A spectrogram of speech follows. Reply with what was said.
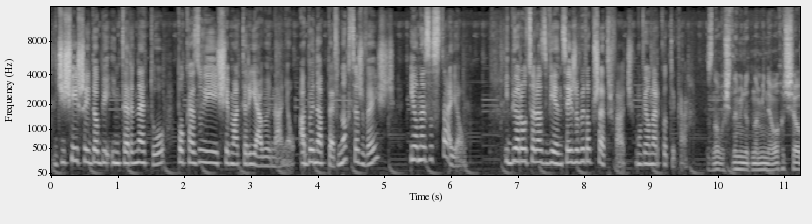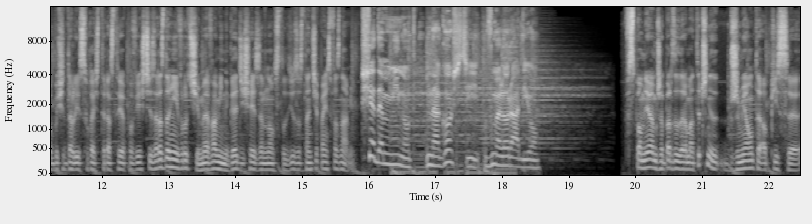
w dzisiejszej dobie internetu pokazuje jej się materiały na nią. Aby na pewno chcesz wejść? I one zostają. I biorą coraz więcej, żeby to przetrwać. Mówią o narkotykach. Znowu 7 minut nam minęło, choć chciałoby się dalej słuchać teraz tej opowieści. Zaraz do niej wrócimy. Ewa Mingę dzisiaj ze mną w studiu. Zostańcie Państwo z nami. 7 minut na gości w Meloradiu. Wspomniałem, że bardzo dramatycznie brzmią te opisy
